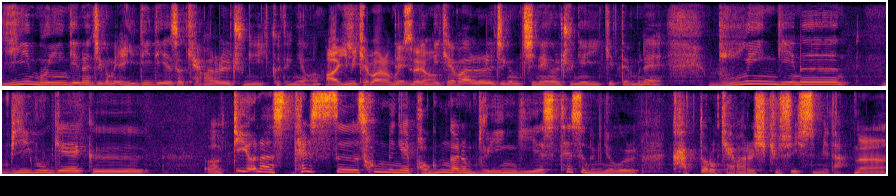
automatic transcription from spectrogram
이 무인기는 지금 ADD에서 개발을 중에 있거든요. 아 이미 개발하고 네, 있어요. 이미 개발을 지금 진행을 중에 있기 때문에 무인기는 미국의 그 어, 뛰어난 스텔스 성능에 버금가는 무인기의 스텔스 능력을 갖도록 개발을 시킬 수 있습니다. 네.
